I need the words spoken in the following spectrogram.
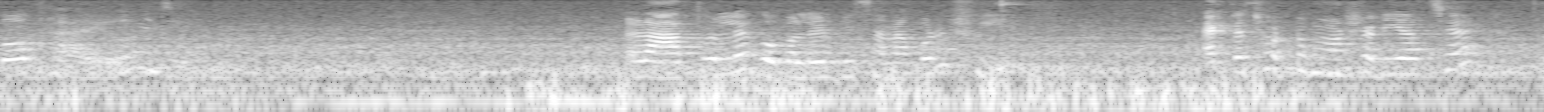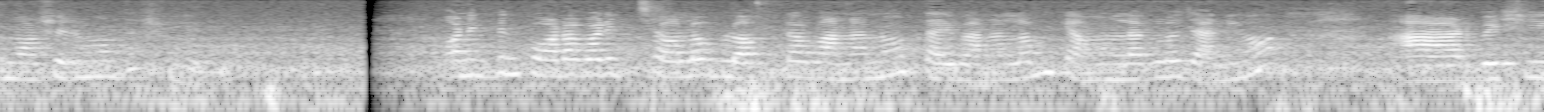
কোথায়? ওই যে। রাত হলে গোপালের বিছানা করে শুয়ে। একটা ছোট্ট মশারি আছে মশারির মধ্যে শুয়ে দিই। অনেকদিন পর আবার ইচ্ছা হলো ব্লগটা বানানো, তাই বানালাম। কেমন লাগল জানিও। আর বেশি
